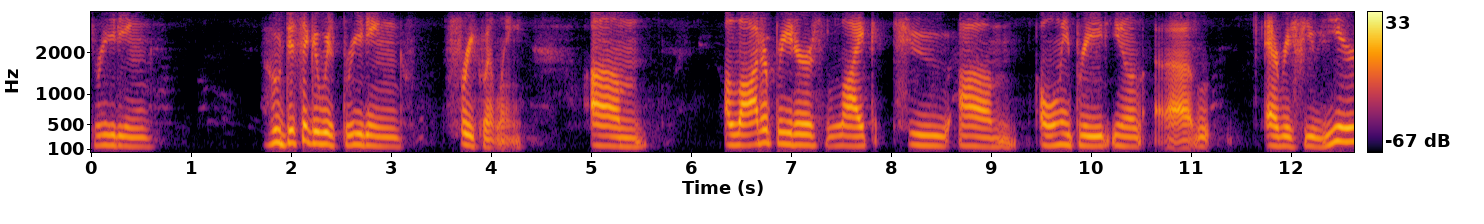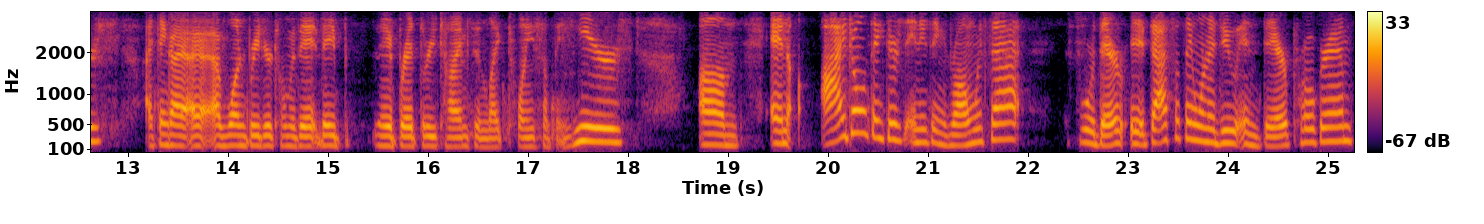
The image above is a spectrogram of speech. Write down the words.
breeding who disagree with breeding frequently. Um, a lot of breeders like to um, only breed, you know, uh, every few years. I think I, I, one breeder told me they they they bred three times in like twenty something years. Um, and I don't think there's anything wrong with that for their if that's what they want to do in their program.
